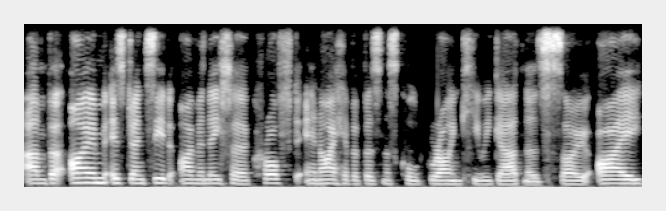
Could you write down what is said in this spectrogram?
Um, but I'm, as Jane said, I'm Anita Croft, and I have a business called Growing Kiwi Gardeners. So I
